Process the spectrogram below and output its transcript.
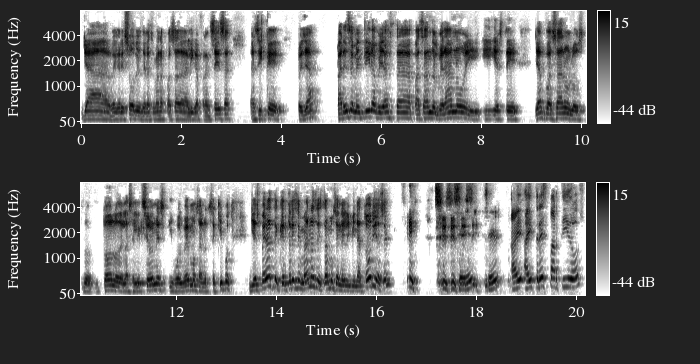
Ya regresó desde la semana pasada la Liga Francesa, así que, pues ya, parece mentira, pero ya está pasando el verano y, y este ya pasaron los, todo lo de las elecciones y volvemos a nuestros equipos. Y espérate que en tres semanas estamos en eliminatorias, ¿eh? Sí, sí, sí, sí. sí, Hay, hay tres partidos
